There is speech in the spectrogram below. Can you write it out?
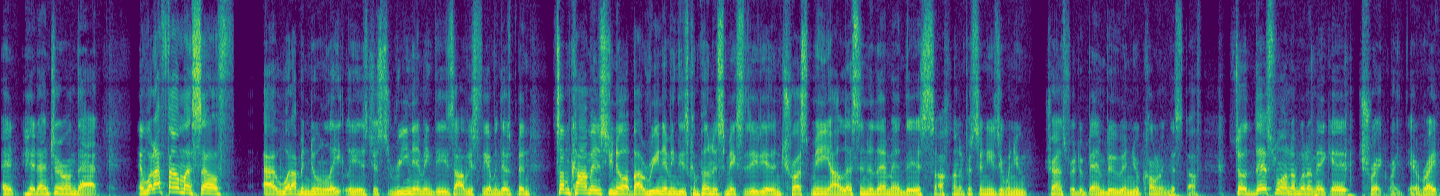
and hit enter on that. And what I found myself, uh, what I've been doing lately is just renaming these. Obviously, I mean, there's been some comments, you know, about renaming these components makes it easier. And trust me, I listen to them, and it's 100% easier when you transfer to Bambu and you're coloring this stuff. So this one, I'm gonna make it trick right there, right?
